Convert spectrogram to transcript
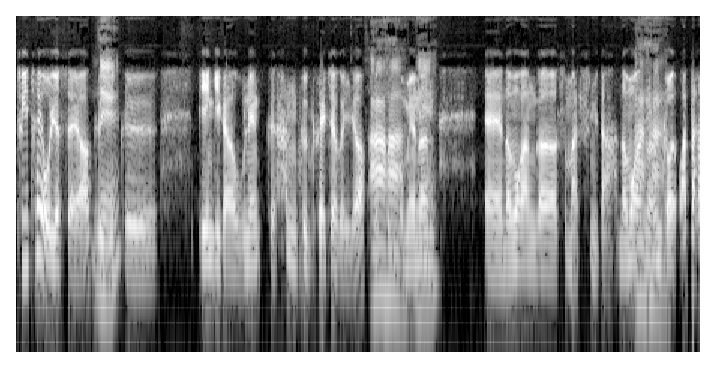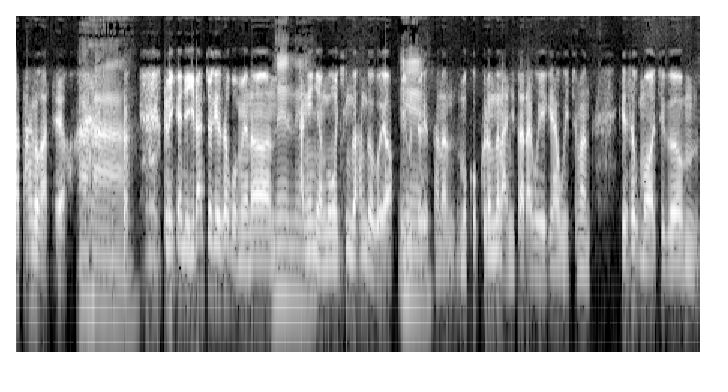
트위터에 올렸어요. 그, 네. 그 비행기가 운행 그한그 궤적을요. 아하, 보면은 네. 예, 넘어간 것은 맞습니다. 넘어간 아하. 건 왔다 갔다 한 것 같아요. 아하. 그러니까 이제 이란 쪽에서 보면은 네네. 당연히 영공을 친거한 거고요. 미국 예. 쪽에서는 뭐 꼭 그런 건 아니다라고 얘기하고 있지만 계속 뭐 지금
